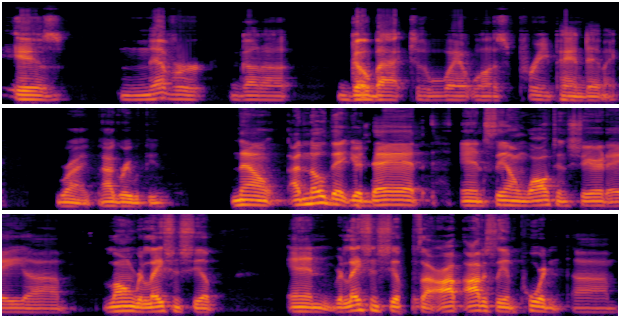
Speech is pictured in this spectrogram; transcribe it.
is never gonna go back to the way it was pre-pandemic. Right, I agree with you. Now, I know that your dad and Sam Walton shared a uh, long relationship, and relationships are obviously important um,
